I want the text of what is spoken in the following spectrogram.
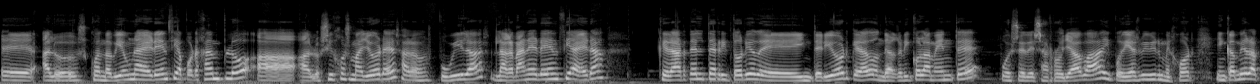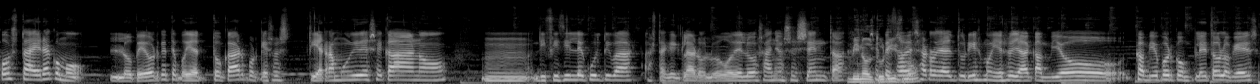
eh, a los, cuando había una herencia, por ejemplo, a, a los hijos mayores, a los pubilas, la gran herencia era quedarte el territorio de interior, que era donde agrícolamente pues, se desarrollaba y podías vivir mejor. Y en cambio la costa era como lo peor que te podía tocar, porque eso es tierra muy de secano, mm, difícil de cultivar, hasta que, claro, luego de los años 60 Vino el se empezó a desarrollar el turismo y eso ya cambió, cambió por completo lo que es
